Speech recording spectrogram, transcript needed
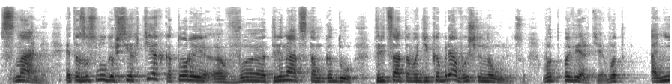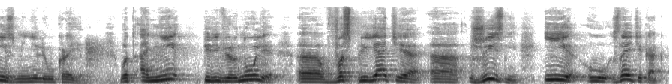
с нами. Это заслуга всех тех, которые э, в 2013 году, 30 декабря, вышли на улицу. Вот поверьте, вот они изменили Украину. Вот они перевернули э, восприятие э, жизни. И, у, знаете как,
